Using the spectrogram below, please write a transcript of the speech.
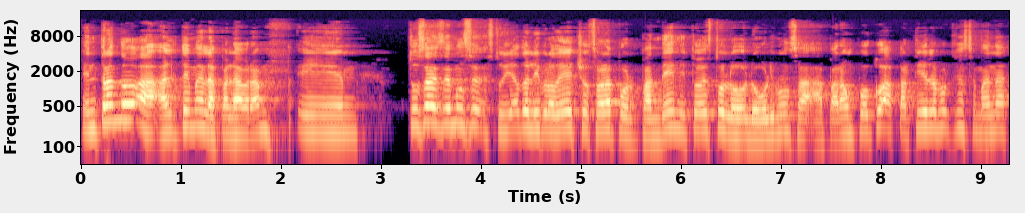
entrando al tema de la palabra, Tú sabes, hemos estudiado el libro de Hechos, ahora por pandemia y todo esto lo, lo volvimos a, a, parar un poco. A partir de la próxima semana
